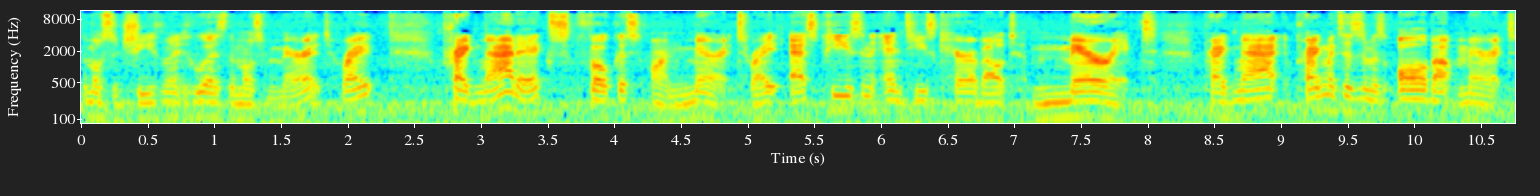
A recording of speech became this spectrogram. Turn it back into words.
the most achievement, who has the most merit, right? Pragmatics focus on merit, right? SPs and NTs care about merit. Pragmat- pragmatism is all about merit.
